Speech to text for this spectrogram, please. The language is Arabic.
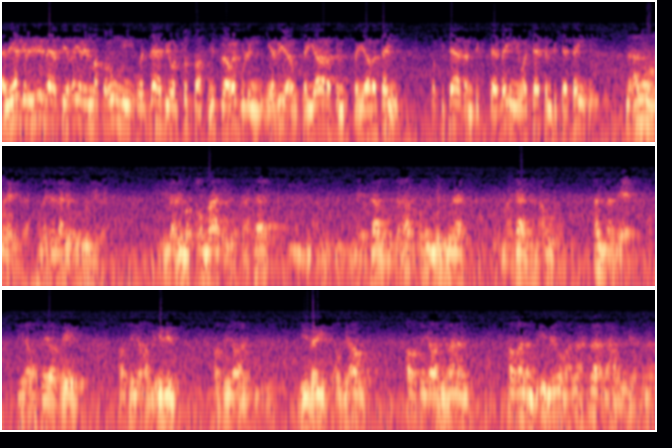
هل يجري الربا في غير المطعوم والذهب والفضة مثل رجل يبيع سيارة بالسيارتين وكتابا بكتابين وشاة بشاتين. لا هذا هو من الربا وليس ذاك في الربا. الربا في المطعومات والمقاتات ما يكاد الذهب وفي الموزونات المعتادة المعروفة أما بيع سيارة سيارتين أو سيارة بإبل أو سيارة ببيت أو بأرض أو سيارة بغنم أو غنم بإبل لا لا حول فيها. نعم.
